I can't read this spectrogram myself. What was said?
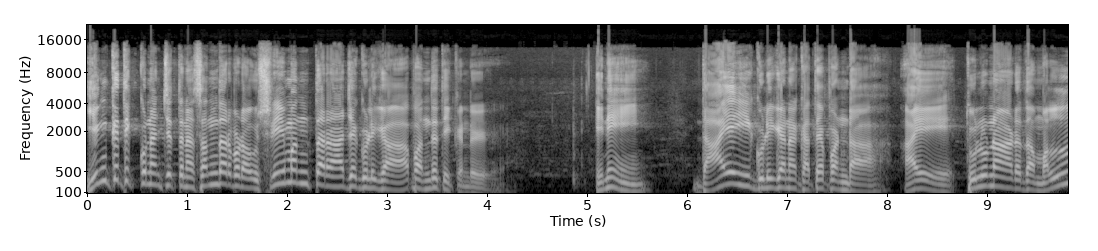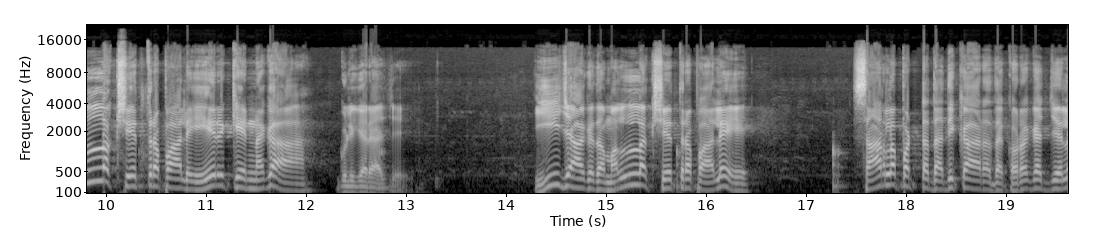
ಎಂಕ ತಿಕ್ಕು ನಂಚಿತ್ತನ ಸಂದರ್ಭಡವು ಶ್ರೀಮಂತ ರಾಜಗುಳಿಗ ಪಂದು ತಿಕ್ಕಂಡು. ಇನಿ ದಾಯ ಈ ಗುಳಿಗನ ಕತೆ ಪಂಡ ಆಯೆ ತುಳುನಾಡದ ಮಲ್ಲ ಕ್ಷೇತ್ರಪಾಲೆ ಏರಿಕೆಯನ್ನಗ ಗುಳಿಗರಾಜೆ. ಈ ಜಾಗದ ಮಲ್ಲ ಕ್ಷೇತ್ರಪಾಲೆ ಸಾರ್ಲಪಟ್ಟದ ಅಧಿಕಾರದ ಕೊರಗಜ್ಜೆಲ,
